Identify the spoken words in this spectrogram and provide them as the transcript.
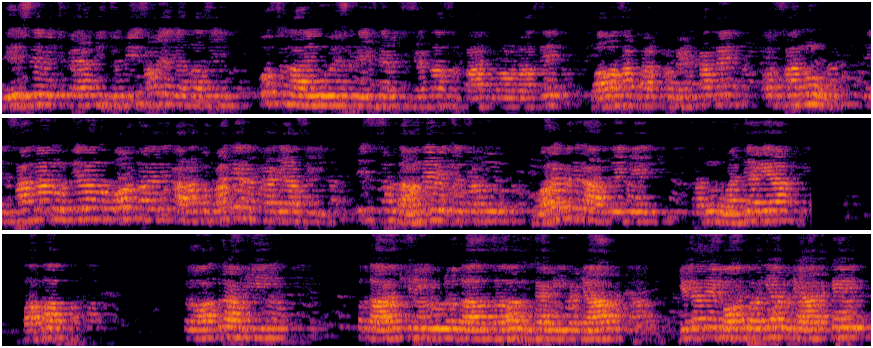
ਦੇਸ਼ ਦੇ ਵਿੱਚ ਪੈਰ ਦੀ ਜੁੱਤੀ ਸਮਝਿਆ ਜਾਂਦਾ ਸੀ, ਉਸ ਨਾਰੀ ਨੂੰ ਇਸ ਦੇਸ਼ ਦੇ ਵਿੱਚ ਸਿਰ ਦਾ ਸਰਕਾਰ ਬਣਾਉਣ ਵਾਸਤੇ ਬਾਬਾ ਸਾਹਿਬ ਡਾਕਟਰ ਅੰਬੇਡਕਰ ਨੇ ਔਰ ਸਾਨੂੰ ਇਨਸਾਨਾਂ ਨੂੰ ਜਿਹਨਾਂ ਨੂੰ ਬਹੁਤ ਸਾਰੇ ਅਧਿਕਾਰਾਂ ਤੋਂ ਵਾਂਝੇ ਰੱਖਿਆ ਗਿਆ ਸੀ, ਇਸ ਸੰਵਿਧਾਨ ਦੇ ਵਿੱਚ ਸਾਨੂੰ ਮੌਲਿਕ ਅਧਿਕਾਰ ਦੇ ਕੇ ਸਾਨੂੰ ਨਵਾਜਿਆ ਗਿਆ। ਬਾਬਾ ਕੁਲਵੰਤ ਰਾਮ ਜੀ, ਪ੍ਰਧਾਨ ਸ਼੍ਰੀ ਗੁਰੂ ਰਵਿਦਾਸ ਸਾਹਿਬ ਸੁਖਾਣੀ ਪੰਜਾਬ, ਜਿਨ੍ਹਾਂ ਨੇ ਬਹੁਤ ਵਧੀਆ ਵਿਚਾਰ ਰੱਖੇ।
